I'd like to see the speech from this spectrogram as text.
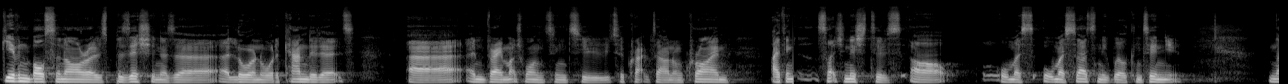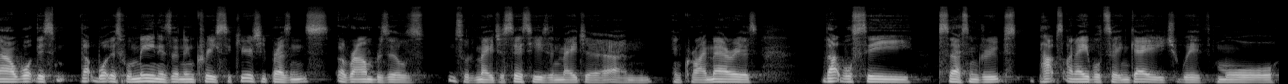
Given Bolsonaro's position as a, a law and order candidate uh, and very much wanting to to crack down on crime, I think such initiatives are almost almost certainly will continue. Now, what this that, what this will mean is an increased security presence around Brazil's sort of major cities and major um, in crime areas, that will see certain groups perhaps unable to engage with more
